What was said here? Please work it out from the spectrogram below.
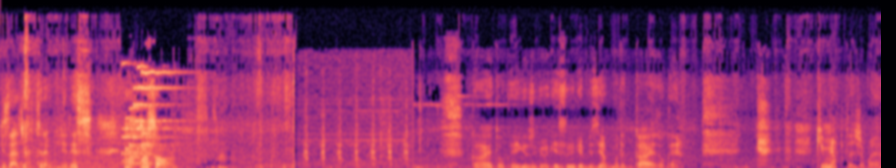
güzelce bitirebiliriz. Mutlu son. Gayet okey gözüküyor. Kesinlikle biz yapmadık. Gayet okey. Kim yaptı acaba ya?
